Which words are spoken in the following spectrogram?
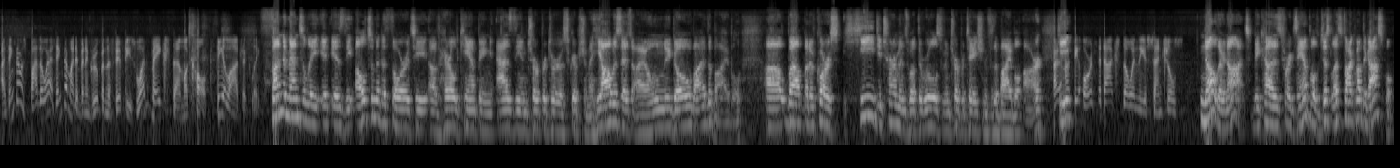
I think that was, by the way, I think that might have been a group in the 50s. What makes them a cult theologically? Fundamentally, it is the ultimate authority of Harold Camping as the interpreter of Scripture. Now, he always says, I only go by the Bible. Uh, well, but of course, he determines what the rules of interpretation for the Bible are. Are He, aren't the Orthodox though in the essentials? No, they're not. Because, for example, just let's talk about the gospel.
